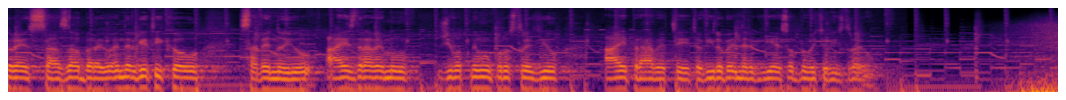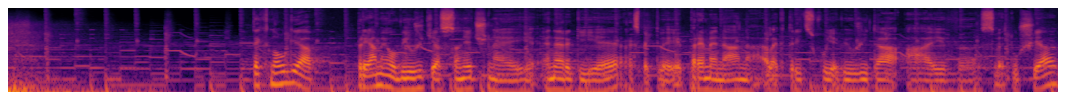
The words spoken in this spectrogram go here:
ktoré sa zaoberajú energetikou, sa venujú aj zdravému životnému prostrediu, aj práve tejto výrobe energie z obnoviteľných zdrojov. Technológia priamého využitia slnečnej energie, respektíve jej premena na elektrickú, je využitá aj v Svetušiach.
